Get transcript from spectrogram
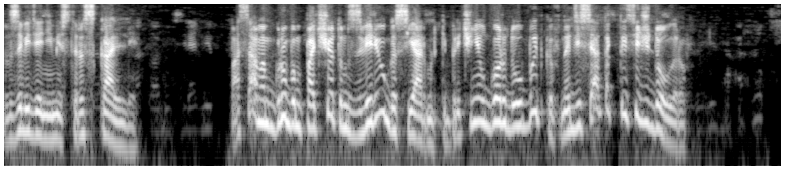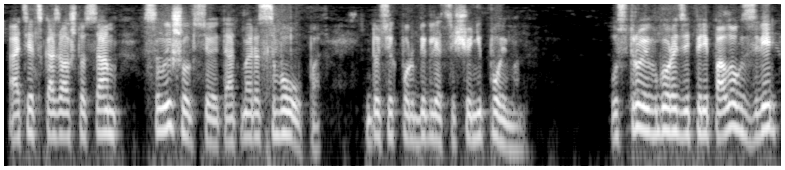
в заведение мистера Скалли. По самым грубым подсчетам, зверюга с ярмарки причинил городу убытков на десяток тысяч долларов. Отец сказал, что сам слышал все это от мэра Своупа. До сих пор беглец еще не пойман. Устроив в городе переполох, зверь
